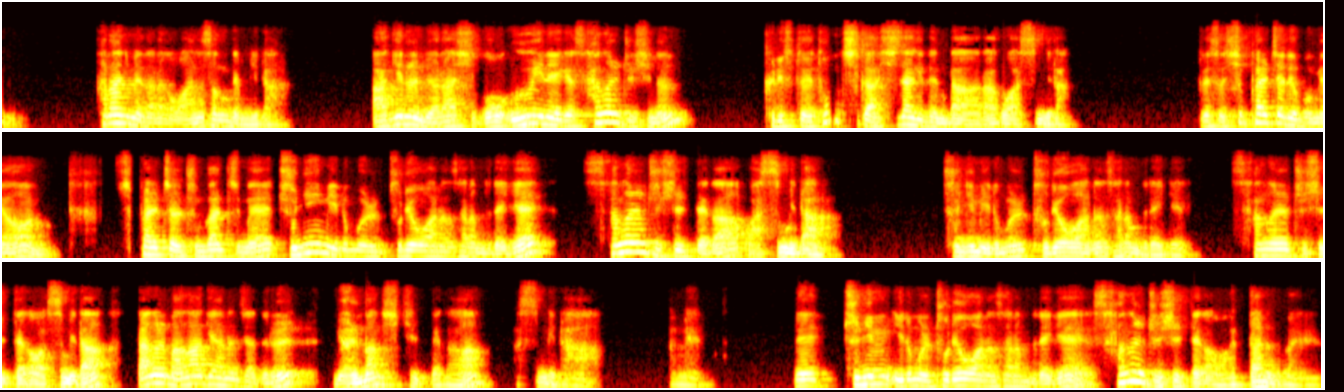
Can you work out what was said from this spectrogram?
하나님의 나라가 완성됩니다. 악인을 멸하시고 의인에게 상을 주시는 그리스도의 통치가 시작이 된다라고 왔습니다. 그래서 18절에 보면 18절 중간쯤에 주님 이름을 두려워하는 사람들에게 상을 주실 때가 왔습니다. 주님 이름을 두려워하는 사람들에게 상을 주실 때가 왔습니다. 땅을 망하게 하는 자들을 멸망시킬 때가 왔습니다. 아멘. 네, 주님 이름을 두려워하는 사람들에게 상을 주실 때가 왔다는 거예요.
